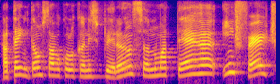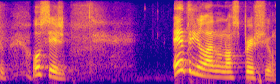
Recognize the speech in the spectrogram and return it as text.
Até então você estava colocando esperança numa terra infértil. Ou seja, entre lá no nosso perfil,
